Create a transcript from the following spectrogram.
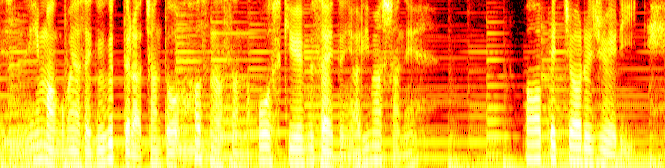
ですね。今ごめんなさい、ググったらちゃんとハスナさんの公式ウェブサイトにありましたね。パーペチュアルジュエリー。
